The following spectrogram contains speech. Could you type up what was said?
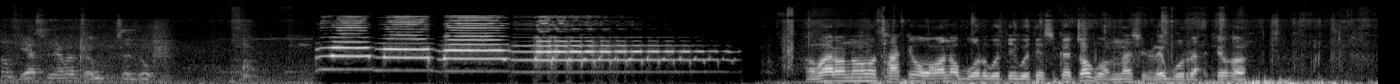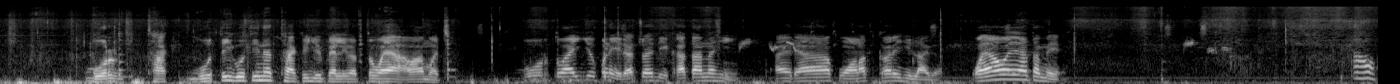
તો ભેંસ લેવા જવું જ છે જો. હવારોનો થાક્યો હોવાનો બોર ગોતી ગોતી શીખે. ચો ગોમના શેડે બોર રાખ્યો હ. બોર થાક ગોતી ગોતીને જ થાકી ગયો પહેલી વાત તો વયા આવામાં જ. બોર તો આવી ગયો પણ એરા ચોય દેખાતા નહીં. આ એરા પોણા જ કરી ગઈ લાગે. વયા વયા તમે. આવો.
